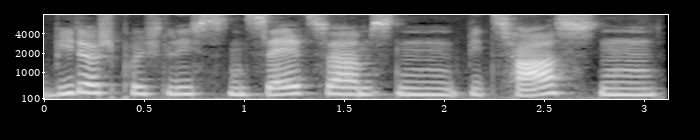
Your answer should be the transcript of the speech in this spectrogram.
widersprüchlichsten, seltsamsten, bizarrsten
